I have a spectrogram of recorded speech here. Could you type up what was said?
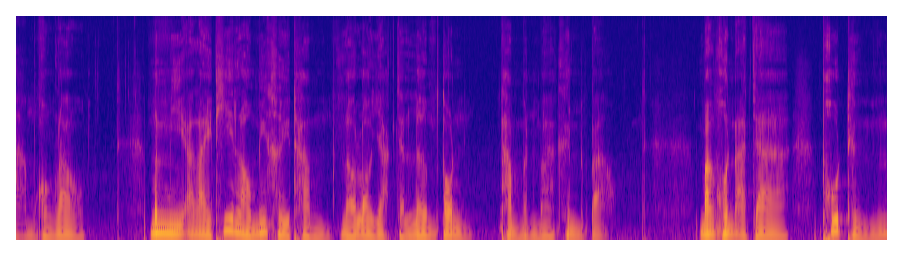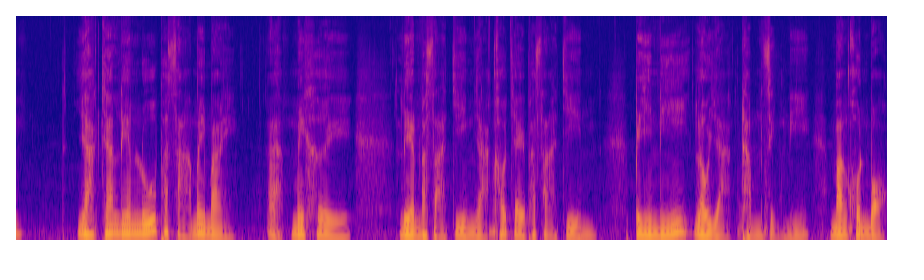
3 ของเรา มันมีอะไรที่เราไม่เคยทำแล้วเราอยากจะเริ่มต้นทำมันมากขึ้นหรือเปล่า บางคนอาจจะพูดถึงอยากจะเรียนรู้ภาษาใหม่ๆอะไม่เคยเรียนภาษาจีน อยากเข้าใจภาษาจีน ปีนี้เราอยากทำสิ่งนี้ บางคนบอก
